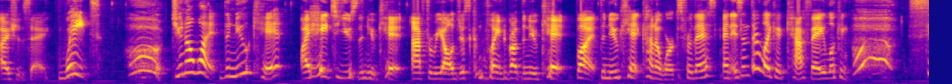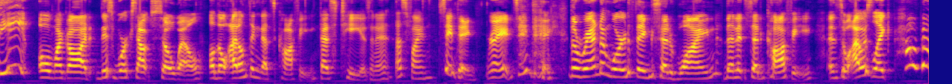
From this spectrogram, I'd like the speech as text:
I should say. Wait! Do you know what? The new kit I hate to use the new kit after we all just complained about the new kit, but the new kit kind of works for this. And isn't there like a cafe looking? See? Oh my god, this works out so well. Although I don't think that's coffee. That's tea, isn't it? That's fine. Same thing, right? Same thing. The random word thing said wine, then it said coffee. And so I was like, how about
